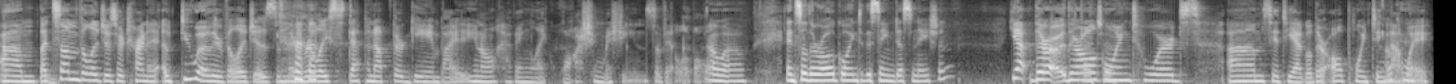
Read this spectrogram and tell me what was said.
Um, but some villages are trying to outdo other villages and they're really stepping up their game by, you know, having like washing machines available. Oh wow! And so they're all going to the same destination. Yeah, they're they're all going towards um, Santiago. They're all pointing that way.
